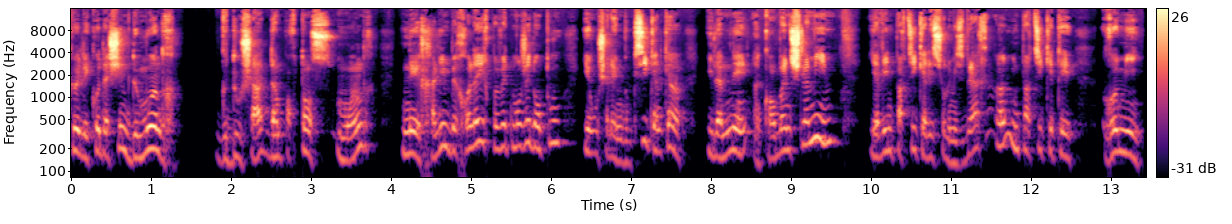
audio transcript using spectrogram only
que les Kodashim de moindre gdusha, d'importance moindre, né Chalim Becholeir, peuvent être mangés dans tout Yerushalem. Donc si quelqu'un, il amenait un korban shlamim, il y avait une partie qui allait sur le misbeach, une partie qui était remise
